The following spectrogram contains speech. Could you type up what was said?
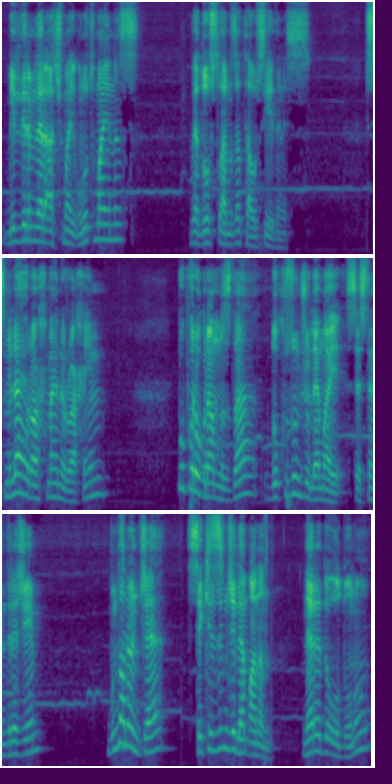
bildirimleri açmayı unutmayınız ve dostlarınıza tavsiye ediniz. Bismillahirrahmanirrahim. Bu programımızda 9. lemayı seslendireceğim. Bundan önce 8. lemanın nerede olduğunu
